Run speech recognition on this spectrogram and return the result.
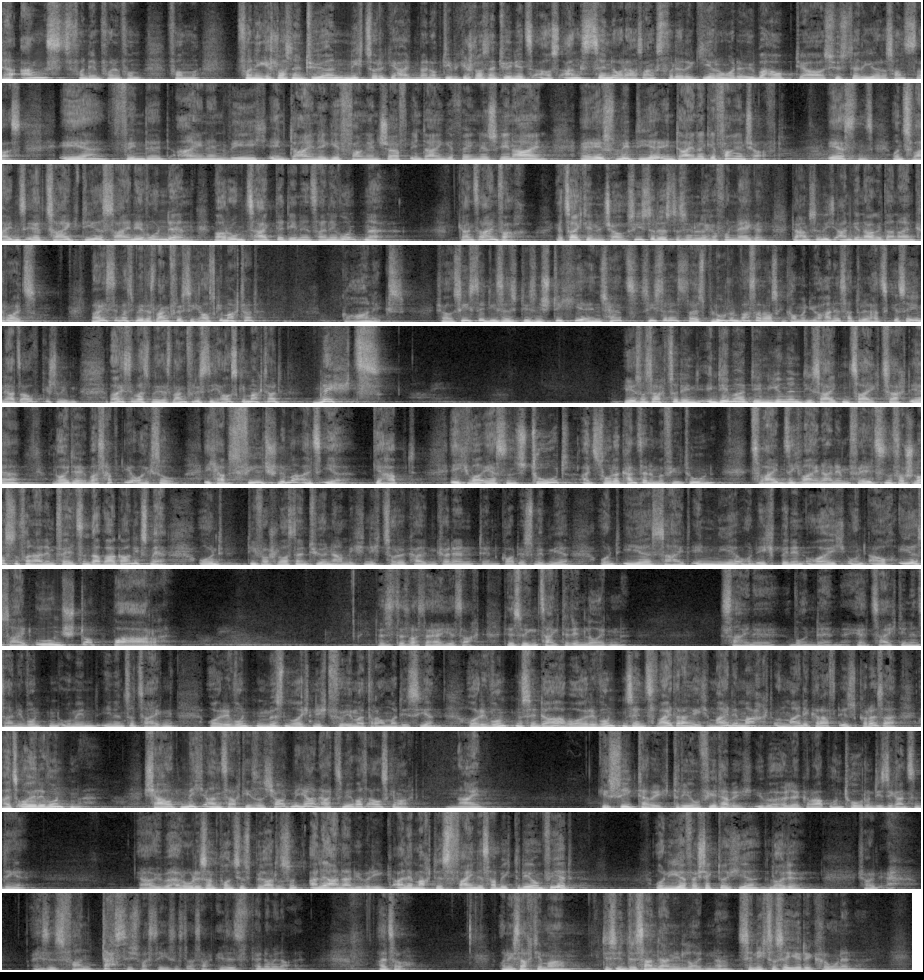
der Angst, von dem, von, vom, vom, von den geschlossenen Türen nicht zurückgehalten werden. Ob die geschlossenen Türen jetzt aus Angst sind oder aus Angst vor der Regierung oder überhaupt, ja, aus Hysterie oder sonst was. Er findet einen Weg in deine Gefangenschaft, in dein Gefängnis hinein. Er ist mit dir in deiner Gefangenschaft. Erstens. Und zweitens, er zeigt dir seine Wunden. Warum zeigt er denen seine Wunden? Ganz einfach. Er zeigt ihnen, schau, siehst du das? Das sind Löcher von Nägeln. Da haben sie nicht angenagelt an ein Kreuz. Weißt du, was mir das langfristig ausgemacht hat? Gar nichts. Schau, siehst du dieses, diesen Stich hier ins Herz? Siehst du das? Da ist Blut und Wasser rausgekommen. Johannes hat es gesehen, er hat es aufgeschrieben. Weißt du, was mir das langfristig ausgemacht hat? Nichts. Jesus sagt zu den, indem er den Jüngern die Seiten zeigt, sagt er, Leute, was habt ihr euch so? Ich habe es viel schlimmer als ihr gehabt. Ich war erstens tot, als Toter kannst du ja nicht mehr viel tun. Zweitens, ich war in einem Felsen, verschlossen von einem Felsen, da war gar nichts mehr. Und die verschlossenen Türen haben mich nicht zurückhalten können, denn Gott ist mit mir und ihr seid in mir und ich bin in euch und auch ihr seid unstoppbar. Das ist das, was der Herr hier sagt. Deswegen zeigt er den Leuten seine Wunden. Er zeigt ihnen seine Wunden, um ihnen zu zeigen, eure Wunden müssen euch nicht für immer traumatisieren. Eure Wunden sind da, aber eure Wunden sind zweitrangig. Meine Macht und meine Kraft ist größer als eure Wunden. Schaut mich an, sagt Jesus, schaut mich an, hat es mir was ausgemacht? Nein. Gesiegt habe ich, triumphiert habe ich über Hölle, Grab und Tod und diese ganzen Dinge. Ja, über Herodes und Pontius Pilatus und alle anderen, über die alle Macht des Feindes habe ich triumphiert. Und ihr versteckt euch hier, Leute, schaut, es ist fantastisch, was Jesus da sagt. Es ist phänomenal. Also, und ich sage dir mal, das Interessante an den Leuten ne, sind nicht so sehr ihre Kronen,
